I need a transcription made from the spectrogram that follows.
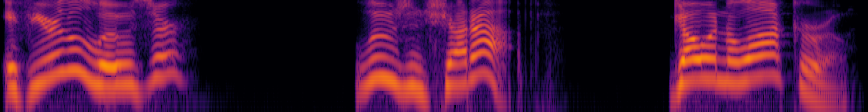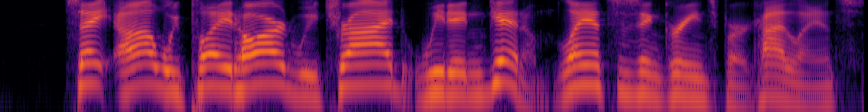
If you're the loser, lose and shut up. Go in the locker room. Say, oh, we played hard, we tried, we didn't get them. Lance is in Greensburg. Hi, Lance.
